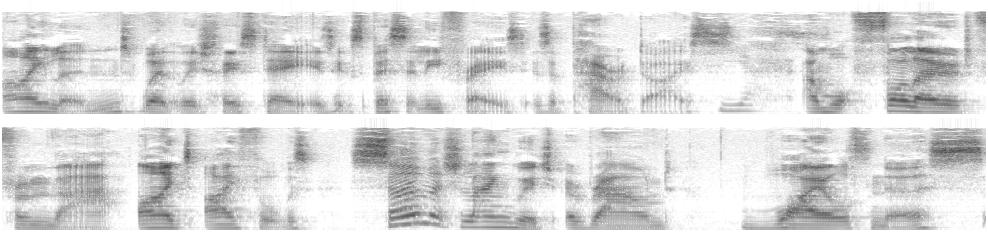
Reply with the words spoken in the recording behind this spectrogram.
island where which they stay is explicitly phrased as a paradise. Yes. And what followed from that, I I thought was so much language around wildness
